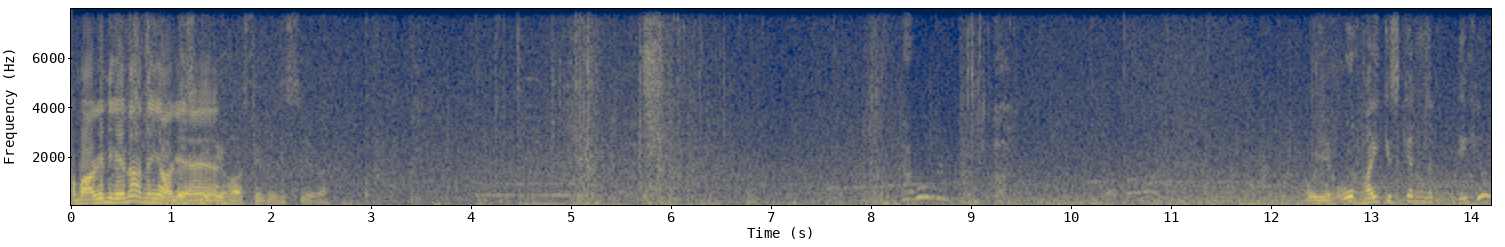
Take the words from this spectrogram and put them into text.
हम आगे नहीं गए ना? नहीं आगे हैं। हॉस्टेजेस इसलिएगा ओ ये ओ भाई किसके अंदर देखियो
